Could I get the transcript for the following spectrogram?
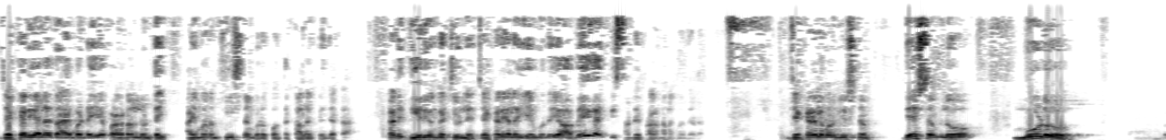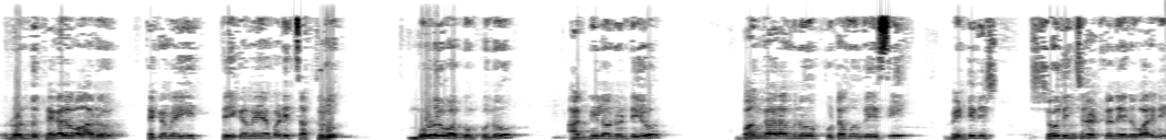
జకర్యాలో రాయబడ్డాయే ప్రకటనలు ఉంటాయి. అవి మనం చూసినాం కూడా కొంతకాలం కిందట. కానీ దీర్ఘంగా చూడలేదు. జకర్యాలో ఏమున్నాయో అవే కనిపిస్తుంటాయి ప్రకటన కిందట జకర్యాలో మనం చూసినాం. దేశంలో మూడు రెండు తెగల వారు తెగవేయి తెగవేయబడి చత్తురు. మూడవ గుంపును అగ్నిలో నుండి బంగారమును పుటము వేసి వెంటిని శోధించినట్లు నేను వారిని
